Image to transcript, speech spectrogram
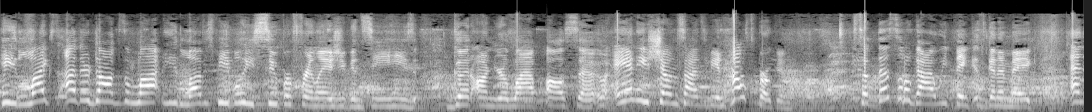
He likes other dogs a lot. He loves people. He's super friendly, as you can see. He's good on your lap also, and he's shown signs of being housebroken. So this little guy we think is gonna make an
